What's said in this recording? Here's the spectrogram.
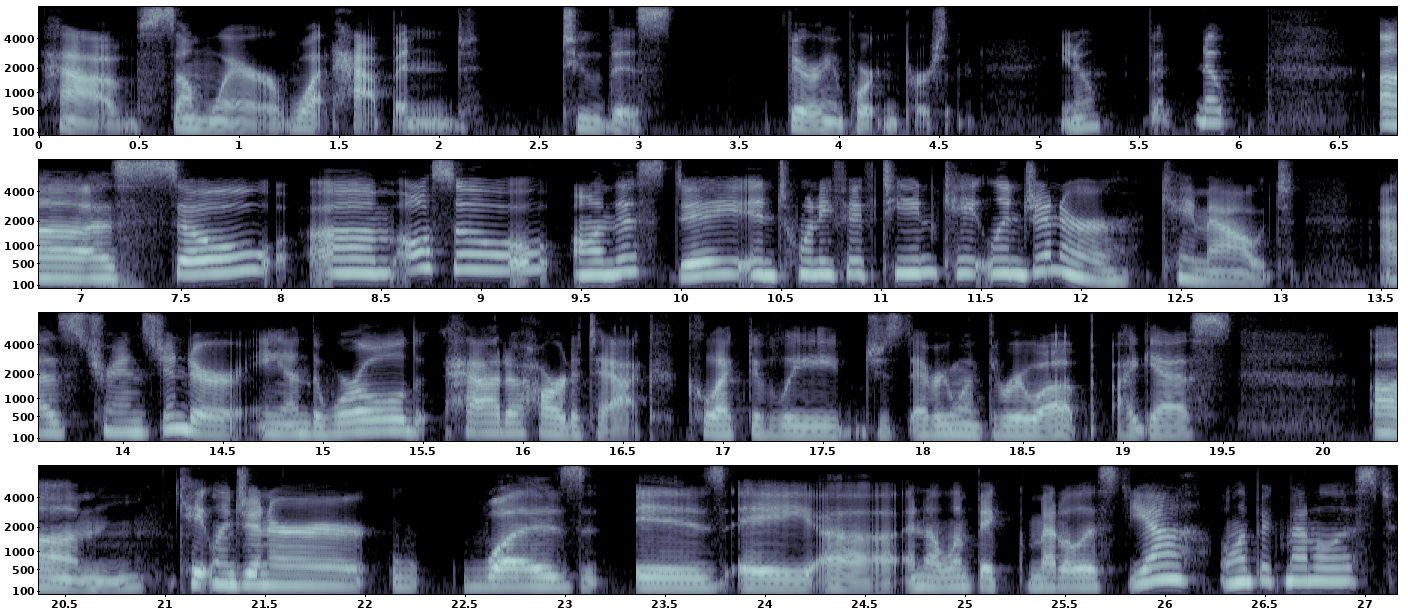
have somewhere what happened to this very important person, you know? But nope. Uh, so, um, also on this day in 2015, Caitlyn Jenner came out as transgender, and the world had a heart attack. Collectively, just everyone threw up, I guess. Um, Caitlyn Jenner was is a uh, an Olympic medalist. Yeah, Olympic medalist,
